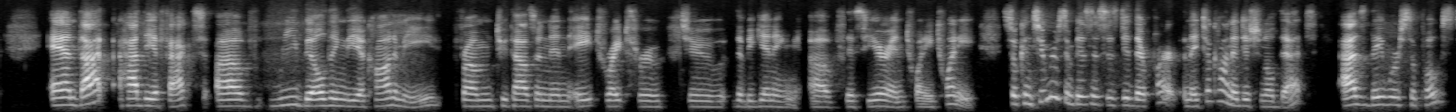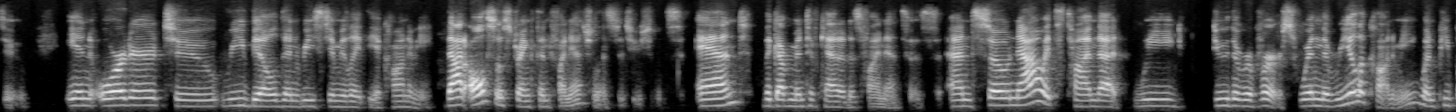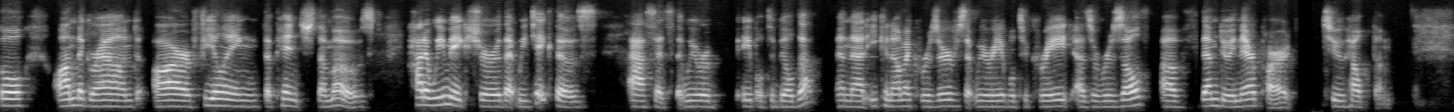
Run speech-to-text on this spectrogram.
And that had the effect of rebuilding the economy from 2008 right through to the beginning of this year in 2020. So consumers and businesses did their part and they took on additional debt as they were supposed to in order to rebuild and re-stimulate the economy. That also strengthened financial institutions and the government of Canada's finances. And so now it's time that we do the reverse. When the real economy, when people on the ground are feeling the pinch the most, how do we make sure that we take those assets that we were able to build up and that economic reserves that we were able to create as a result of them doing their part to help them?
